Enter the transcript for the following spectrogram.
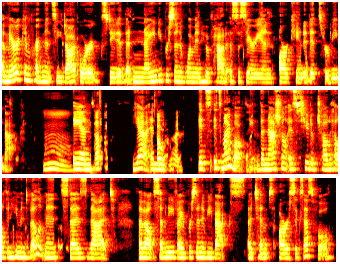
AmericanPregnancy.org stated that 90% of women who have had a cesarean are candidates for VBAC. Mm. And yeah, and oh, it's it's mind-boggling. The National Institute of Child Health and Human Development says that about 75% of VBAC's attempts are successful.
